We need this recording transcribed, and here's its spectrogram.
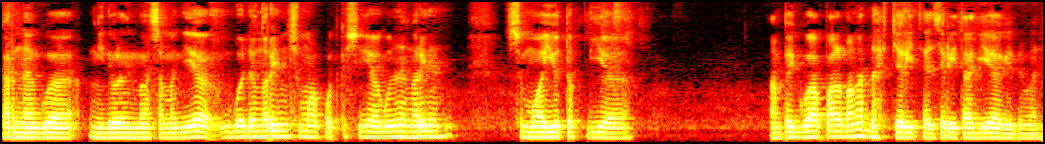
Karena gue ngidolain banget sama dia gue dengerin semua podcast dia gue dengerin semua YouTube dia. Sampai gue apal banget dah cerita-cerita dia gitu kan.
